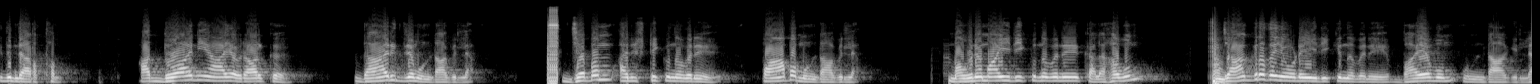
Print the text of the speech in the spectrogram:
ഇതിന്റെ അർത്ഥം അധ്വാനിയായ ഒരാൾക്ക് ദാരിദ്ര്യമുണ്ടാവില്ല. ജപം അനുഷ്ഠിക്കുന്നവന് പാപമുണ്ടാവില്ല. മൗനമായിരിക്കുന്നവന് കലഹവും ജാഗ്രതയോടെ ഇരിക്കുന്നവന് ഭയവും ഉണ്ടാകില്ല.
